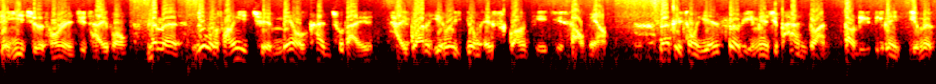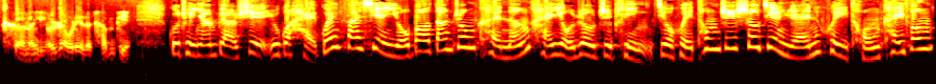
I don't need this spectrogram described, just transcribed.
检疫局的同仁去拆封。那么如果防疫犬没有看出来，海关也会用 X 光机去扫描，那可以从颜色里面去判断到底里面有没有可能有肉类的成品。郭纯阳表示，如果海关发现邮包当中可能含有肉制品，就会通知收件人会同开封。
